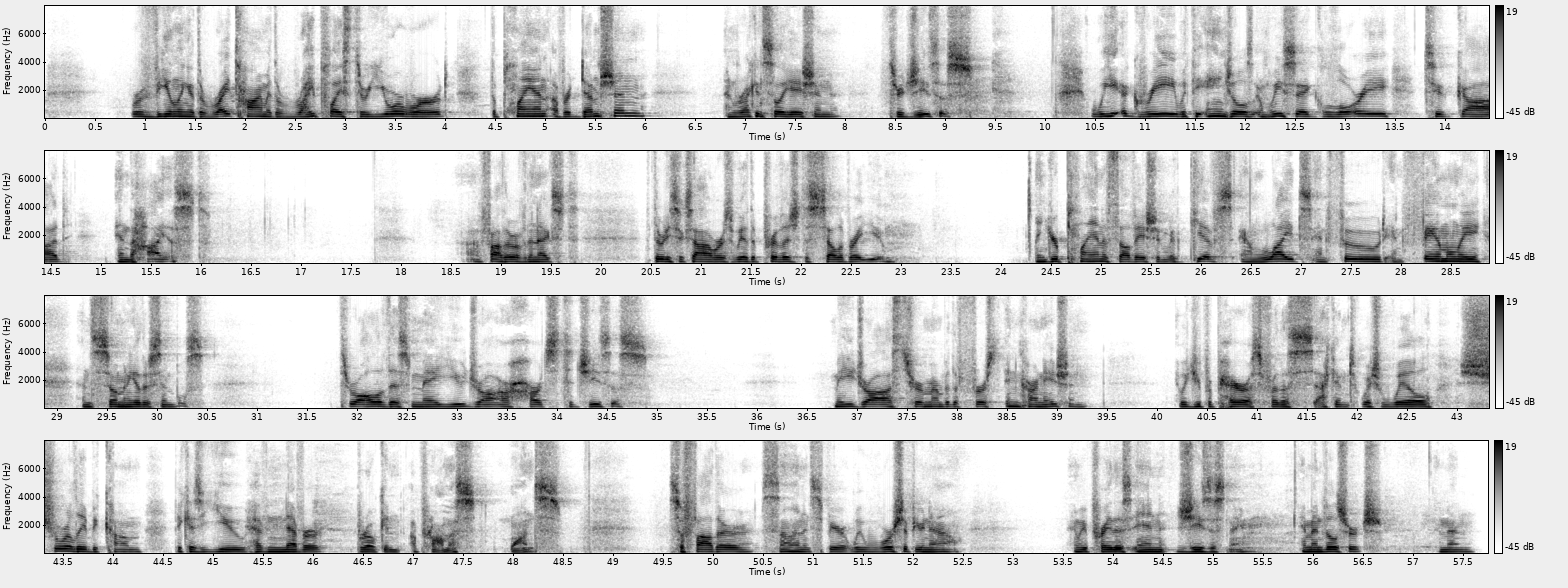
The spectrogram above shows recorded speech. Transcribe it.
revealing at the right time, at the right place through your word, the plan of redemption and reconciliation through Jesus. We agree with the angels and we say, Glory to God in the highest. Uh, Father, over the next 36 hours, we have the privilege to celebrate you and your plan of salvation with gifts and lights and food and family and so many other symbols. Through all of this, may you draw our hearts to Jesus. May you draw us to remember the first incarnation would you prepare us for the second, which will surely become because you have never broken a promise once. So, Father, Son, and Spirit, we worship you now. And we pray this in Jesus' name. Amen, Village Church. Amen.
